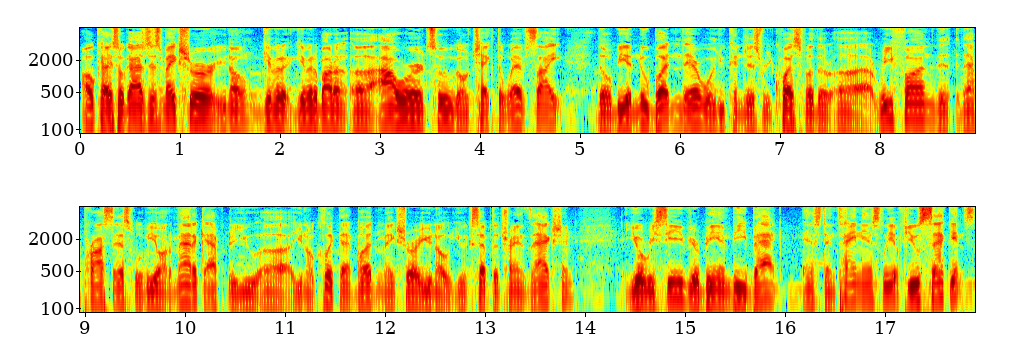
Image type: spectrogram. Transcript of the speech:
Okay, so guys, just make sure you know give it give it about a, a, hour or two. Go check the website. There'll be a new button there where you can just request for the uh, refund. The, that process will be automatic after you uh, you know click that button. Make sure you know you accept the transaction. You'll receive your BNB back instantaneously, a few seconds,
